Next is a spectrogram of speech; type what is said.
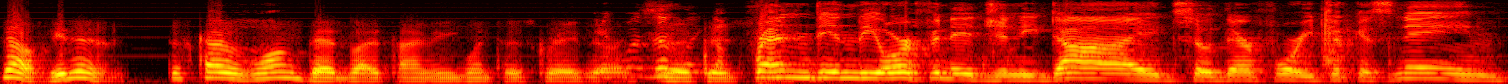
No, he didn't. This guy was long dead by the time he went to his It graveyard. wasn't uh, like a friend in the orphanage and he died, so therefore he took his name.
